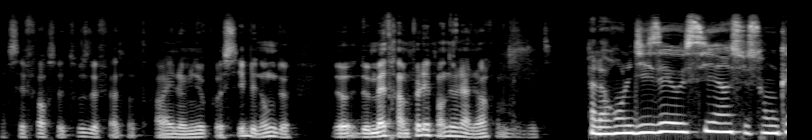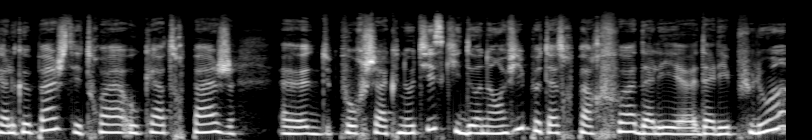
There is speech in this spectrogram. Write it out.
on s'efforce tous de faire notre travail le mieux possible et donc de, de mettre un peu les pendules à l'heure, comme vous dites. Alors on le disait aussi, hein, ce sont quelques pages, c'est trois ou quatre pages euh, pour chaque notice qui donnent envie peut-être parfois d'aller euh, d'aller plus loin.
